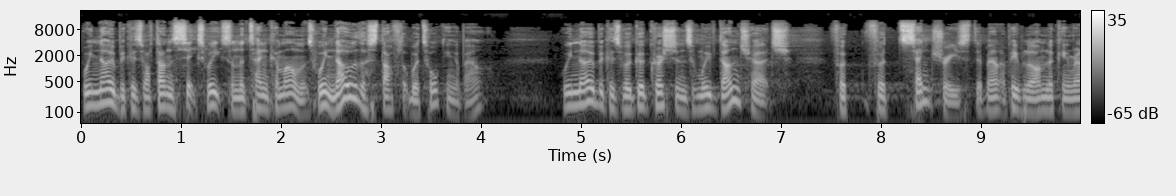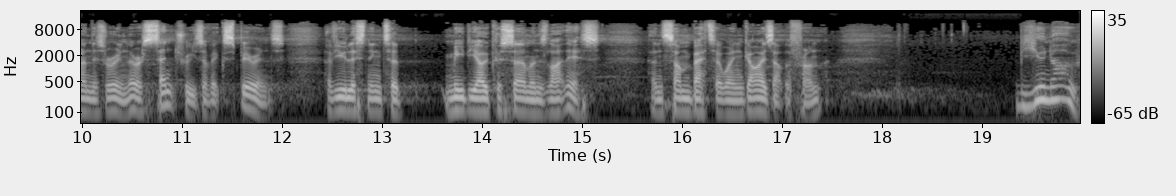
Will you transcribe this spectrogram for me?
we know because I've done six weeks on the Ten Commandments. We know the stuff that we're talking about. We know because we're good Christians and we've done church for, for centuries. The amount of people I'm looking around this room, there are centuries of experience of you listening to mediocre sermons like this and some better when Guy's up the front. You know.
